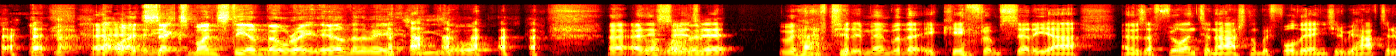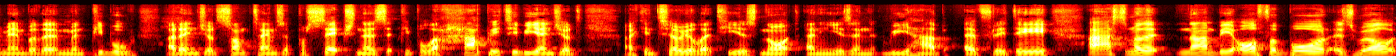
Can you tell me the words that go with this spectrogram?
that had six months to your Bill, right there. By the way, jeez, oh. Uh, and God he says we have to remember that he came from Serie A and was a full international before the injury. We have to remember that when people are injured, sometimes the perception is that people are happy to be injured. I can tell you that he is not, and he is in rehab every day. I asked him about Nnamdi Ofoborh as well.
